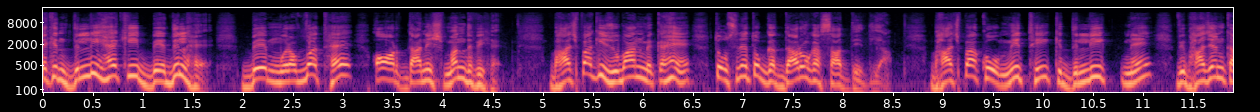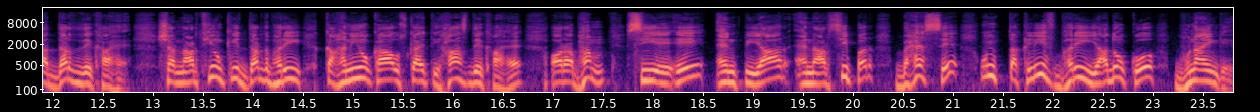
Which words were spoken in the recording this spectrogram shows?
लेकिन दिल्ली है कि बेदिल है बेमुरवत है और दानिशमंद भी है। भाजपा की ज़ुबान में कहें तो उसने तो गद्दारों का साथ दे दिया। भाजपा को उम्मीद थी कि दिल्ली ने विभाजन का दर्द देखा है, शरणार्थियों की दर्द भरी कहानियों का उसका इतिहास देखा है और अब हम C A N P R N पर बहस से उन तकलीफ़ भरी यादों को भुनाएँगे।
